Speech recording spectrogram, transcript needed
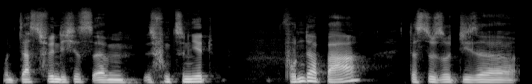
Und das finde ich, ist, ähm, es funktioniert wunderbar, dass du so diese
